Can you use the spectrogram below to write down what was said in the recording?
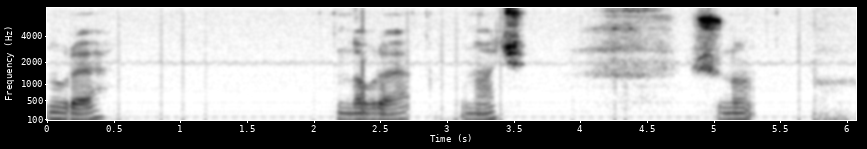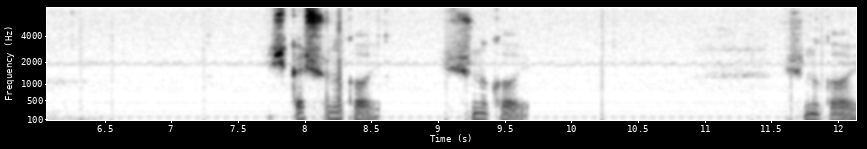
Buraya. Bunu da buraya. Bunu aç. Şunu Başka şunu koy. Şunu koy. Şunu koy.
